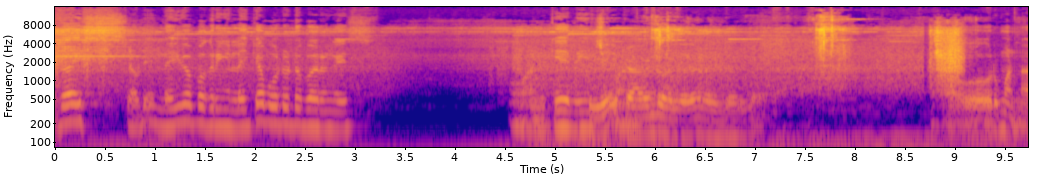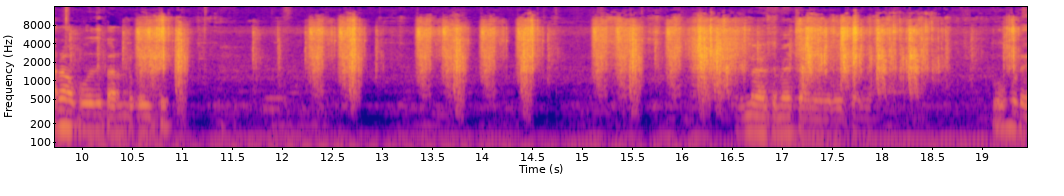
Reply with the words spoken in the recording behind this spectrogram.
கைஸ் அப்படியே லைவா பாக்குறீங்க. லைக்கா போட்டுட்டு பாருங்க கைஸ் ஒன் கே ரீச் ஒரு மணி நேரம் போகுது கரண்ட் போயிட்டு. அடுத்த match கூப்பிடு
